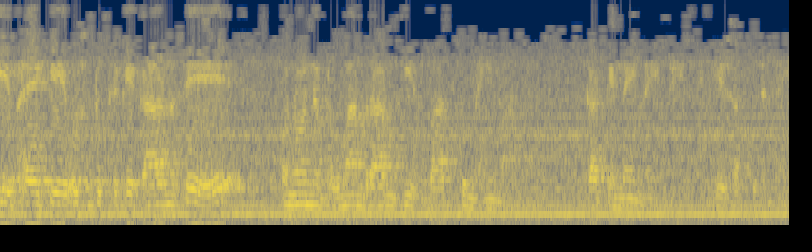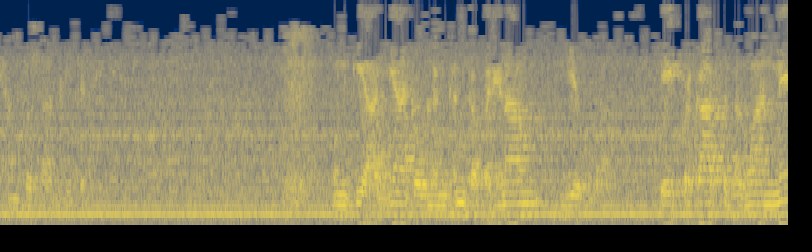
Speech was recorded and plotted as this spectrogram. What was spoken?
के भय के, उस दुख के कारण से उन्होंने भगवान राम की इस बात को नहीं माना। कहा कि नहीं नहीं नहीं, ये सब कुछ नहीं, हम तो साथ ही चलेंगे उनकी आज्ञा का उल्लंघन का परिणाम ये हुआ। एक प्रकार से भगवान ने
